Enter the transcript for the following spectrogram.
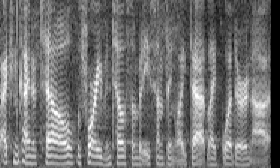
I can kind of tell before I even tell somebody something like that like whether or not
